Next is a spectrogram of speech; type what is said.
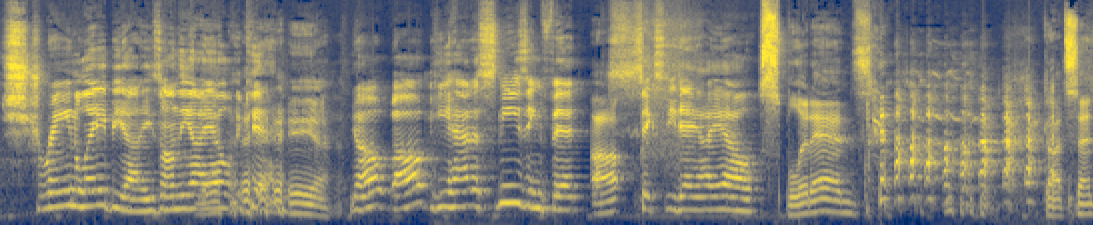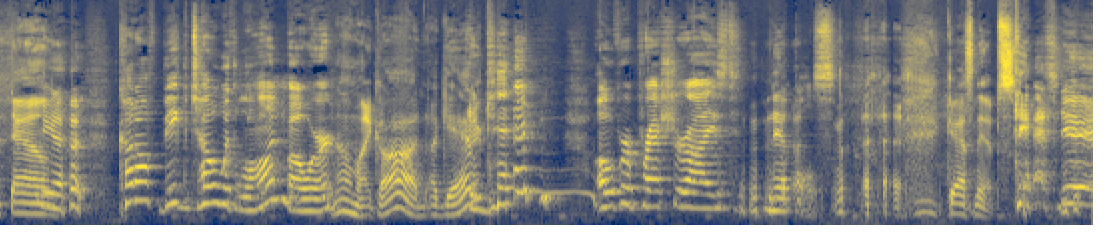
strain labia, he's on the IL again. yeah, Yo, oh, he had a sneezing fit. Oh. 60 day IL. split ends. Got sent down. Yeah. Cut off big toe with lawnmower. Oh my god! Again, Again. Overpressurized nipples. gas nips Gas nips.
